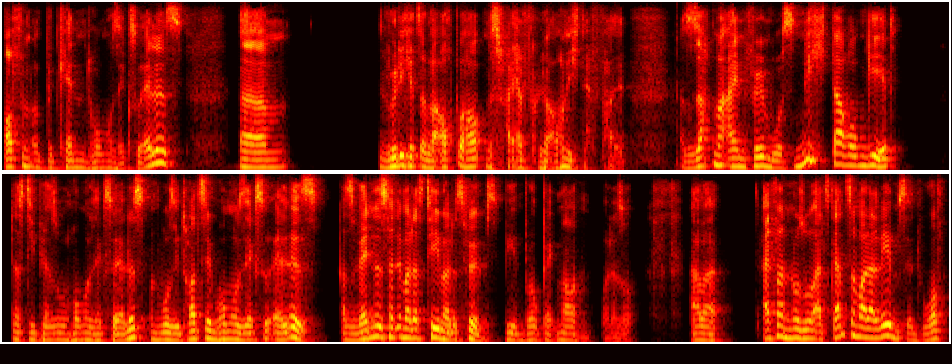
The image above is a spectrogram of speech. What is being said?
offen und bekennend homosexuell ist. Ähm, würde ich jetzt aber auch behaupten, das war ja früher auch nicht der Fall. Also sagt mal einen Film, wo es nicht darum geht, dass die Person homosexuell ist und wo sie trotzdem homosexuell ist. Also wenn, ist halt immer das Thema des Films, wie in Brokeback Mountain oder so. Aber einfach nur so als ganz normaler Lebensentwurf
